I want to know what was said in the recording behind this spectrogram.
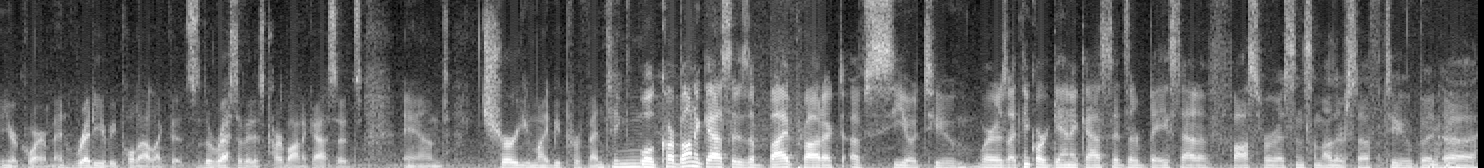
in your aquarium and ready to be pulled out like this. The rest of it is carbonic acids, and sure you might be preventing. Well, carbonic acid is a byproduct of CO2, whereas I think organic acids are based out of phosphorus and some other stuff too. But Mhm. uh,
